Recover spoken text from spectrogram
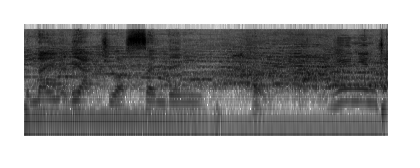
The name of the act you are sending home. Union J,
